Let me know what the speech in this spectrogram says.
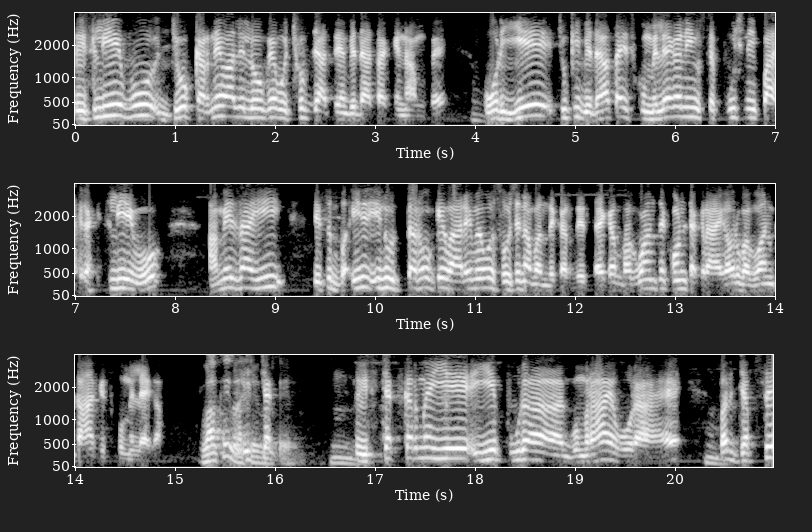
तो इसलिए वो जो करने वाले लोग हैं वो छुप जाते हैं विधाता के नाम पे। और ये चूँकि विधाता इसको मिलेगा नहीं उससे पूछ नहीं पाएगा इसलिए वो हमेशा ही इस इन, इन उत्तरों के बारे में वो सोचना बंद कर देता है कि भगवान से कौन टकराएगा और भगवान कहाँ किसको मिलेगा। वाकई तो इस चक, तो इस चक्कर में ये ये पूरा गुमराह हो रहा है हम्म। पर जब से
